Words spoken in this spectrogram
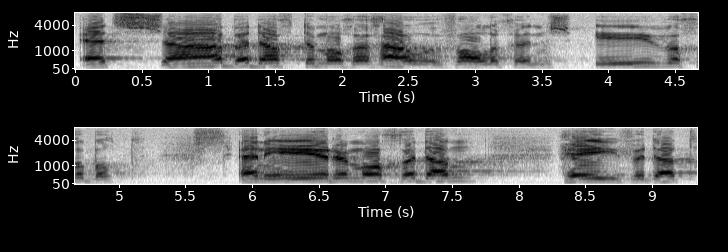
Het Sabbatdag te mogen houden volgens uw gebod. En Heere mogen dan heven dat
